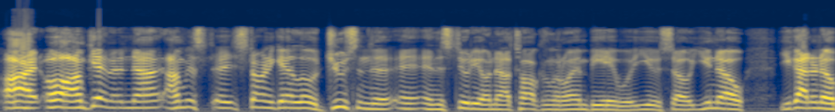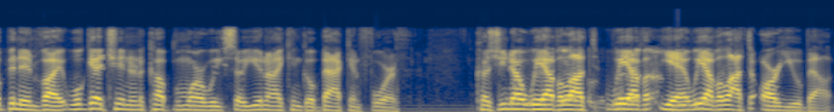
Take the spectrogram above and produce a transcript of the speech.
All right. Oh, I'm getting now. I'm just uh, starting to get a little juice in the in the studio now, talking a little NBA with you. So you know, you got an open invite. We'll get you in in a couple more weeks, so you and I can go back and forth. Because you know we have a lot. To, we have a, yeah, we have a lot to argue about.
